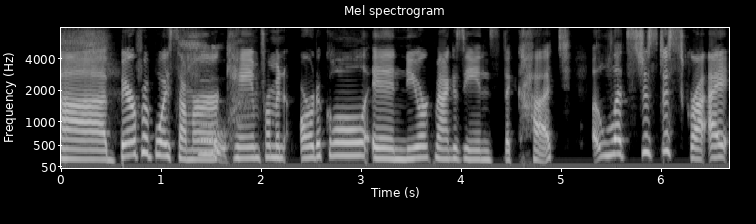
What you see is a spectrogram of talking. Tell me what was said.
Uh, Barefoot Boy Summer Phew. came from an article in New York Magazine's The Cut. Let's just describe. I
